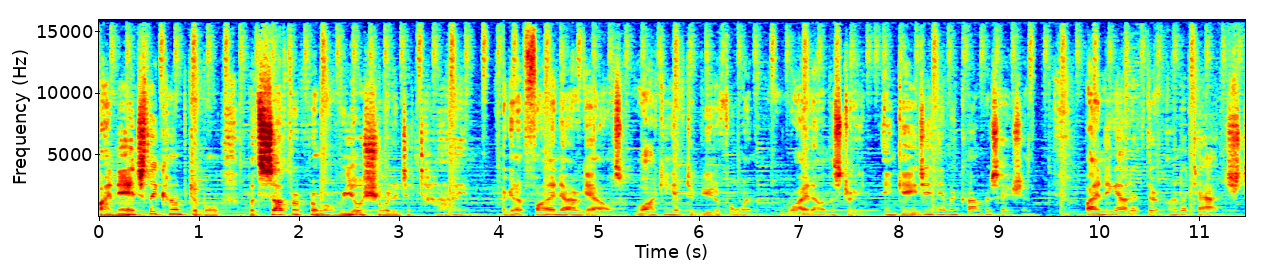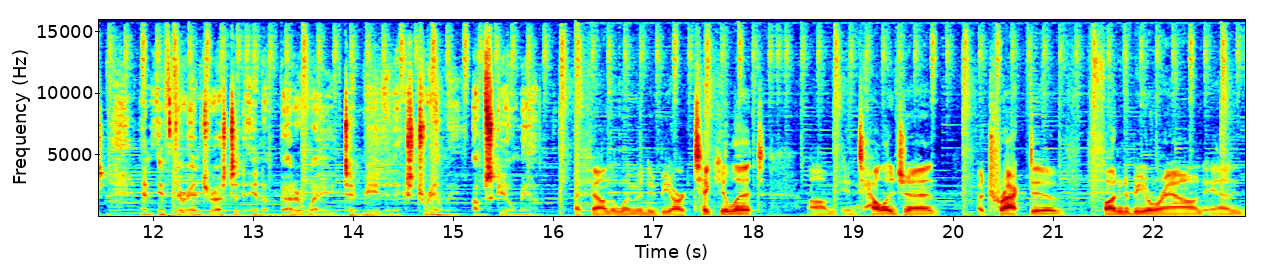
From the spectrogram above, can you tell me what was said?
financially comfortable, but suffer from a real shortage of time. We're going to find our gals walking up to beautiful women right on the street, engaging them in conversation, finding out if they're unattached, and if they're interested in a better way to meet an extremely upscale man. I found the women to be articulate, um, intelligent, attractive, fun to be around, and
